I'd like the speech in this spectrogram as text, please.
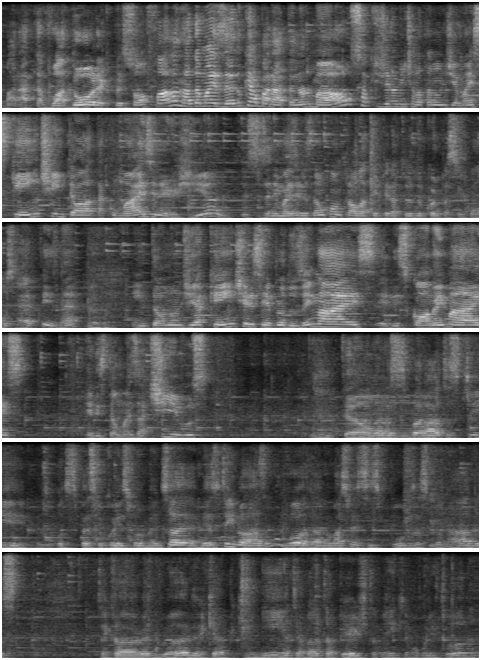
a barata voadora que o pessoal fala, nada mais é do que a barata normal, só que geralmente ela tá num dia mais quente, então ela tá com mais energia. Esses animais eles não controlam a temperatura do corpo assim como os répteis, né? Uhum. Então num dia quente eles se reproduzem mais, eles comem mais, eles estão mais ativos. Então. Agora, essas baratas que. As outras espécies que eu conheço, pelo menos, é, mesmo tendo asa, não voa. Dá no máximo esses pulos, as planadas. Tem aquela Red Runner, que é pequenininha. Tem a barata verde também, que é uma bonitona.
